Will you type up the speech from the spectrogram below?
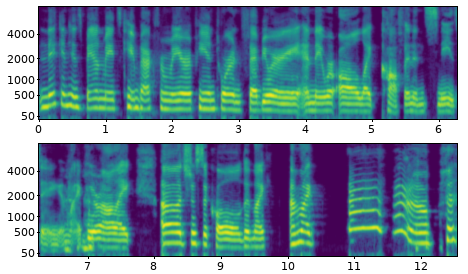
Nick and his bandmates came back from a European tour in February and they were all like coughing and sneezing. And like, we were all like, oh, it's just a cold. And like, I'm like, ah, I don't know.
